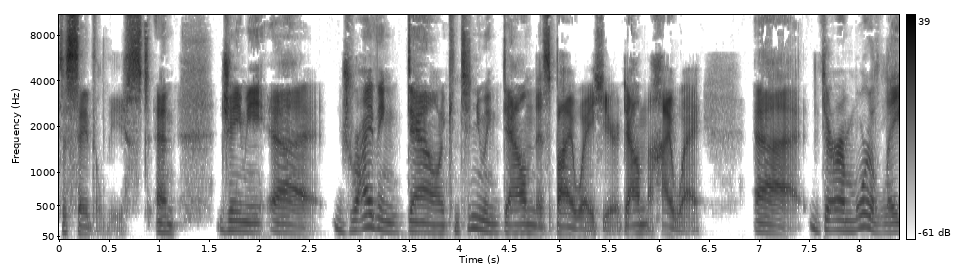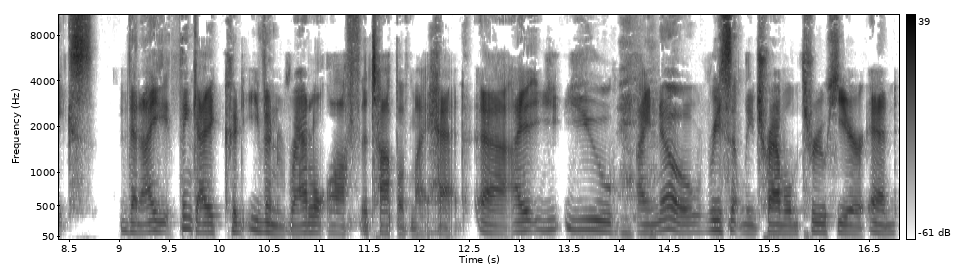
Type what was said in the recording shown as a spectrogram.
to say the least. And Jamie, uh, driving down, continuing down this byway here, down the highway, uh, there are more lakes than I think I could even rattle off the top of my head. Uh, I, you, I know, recently traveled through here and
